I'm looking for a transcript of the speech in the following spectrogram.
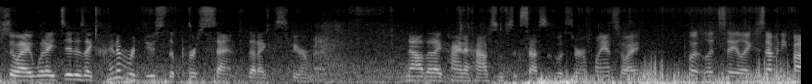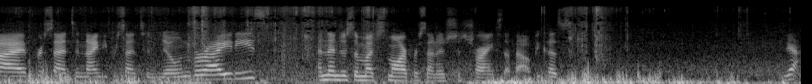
So I, what I did is I kind of reduced the percent that I experiment. Now that I kind of have some successes with certain plants, so I put, let's say like 75% to 90% to known varieties, and then just a much smaller percentage just trying stuff out because, yeah.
